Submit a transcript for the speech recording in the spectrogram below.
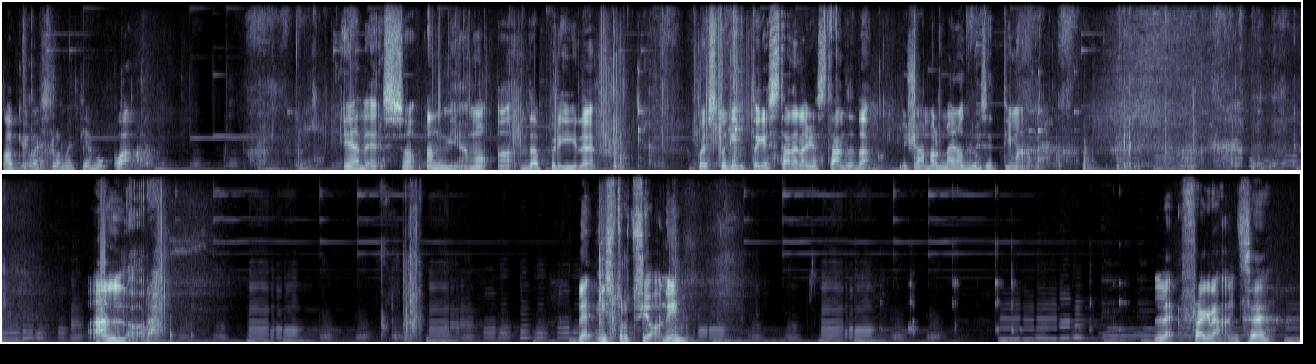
Ok, questo lo mettiamo qua. E adesso andiamo ad aprire questo kit che sta nella mia stanza da, diciamo, almeno due settimane. Allora. Le istruzioni. Le fragranze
